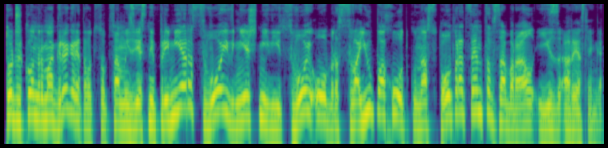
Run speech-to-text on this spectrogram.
Тот же Конор Макгрегор, это вот тот самый известный пример, свой внешний вид, свой образ, свою походку на 100% забрал из рестлинга.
